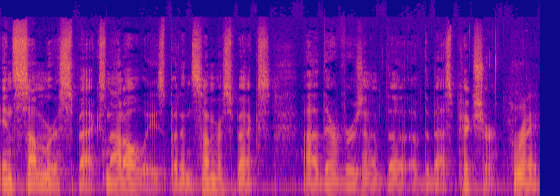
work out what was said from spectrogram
in some respects, not always, but in some respects, uh, their version of the of the Best Picture. Right.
